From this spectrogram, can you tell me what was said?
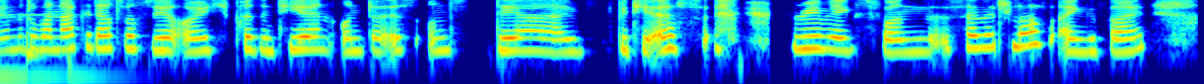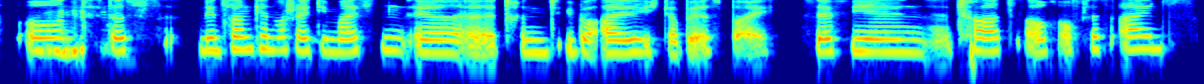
Wir haben darüber nachgedacht, was wir euch präsentieren und da ist uns der BTS Remix von Savage Love eingefallen. Und mhm. das, den Song kennen wahrscheinlich die meisten. Er äh, trennt überall. Ich glaube, er ist bei sehr vielen äh, Charts auch auf Platz 1.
